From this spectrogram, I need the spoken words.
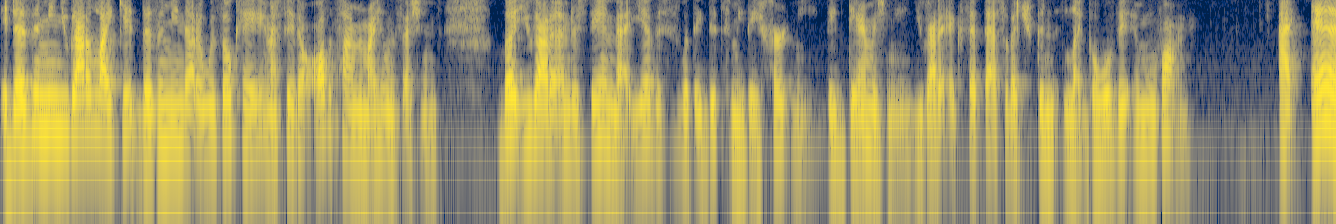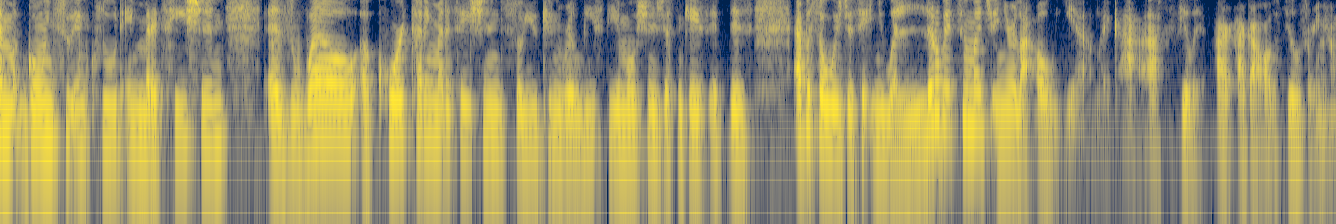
It doesn't mean you got to like it, doesn't mean that it was okay. And I say that all the time in my healing sessions. But you got to understand that, yeah, this is what they did to me. They hurt me, they damaged me. You got to accept that so that you can let go of it and move on. I am going to include a meditation as well, a cord cutting meditation, so you can release the emotions just in case if this episode was just hitting you a little bit too much and you're like, oh, yeah, like I feel it. I, I, got all the feels right now.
